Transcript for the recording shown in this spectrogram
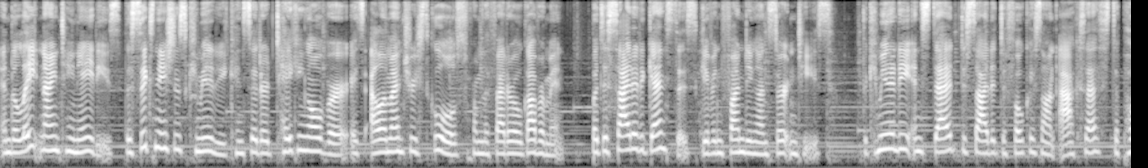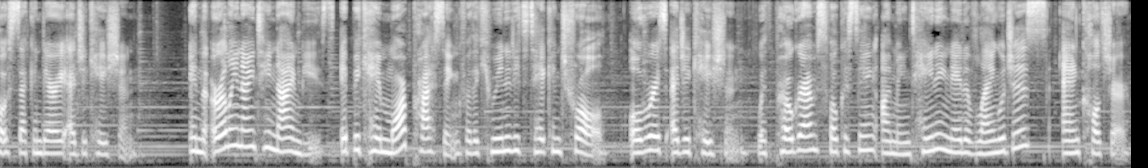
In the late 1980s, the Six Nations community considered taking over its elementary schools from the federal government, but decided against this given funding uncertainties. The community instead decided to focus on access to post secondary education. In the early 1990s, it became more pressing for the community to take control over its education, with programs focusing on maintaining Native languages and culture,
